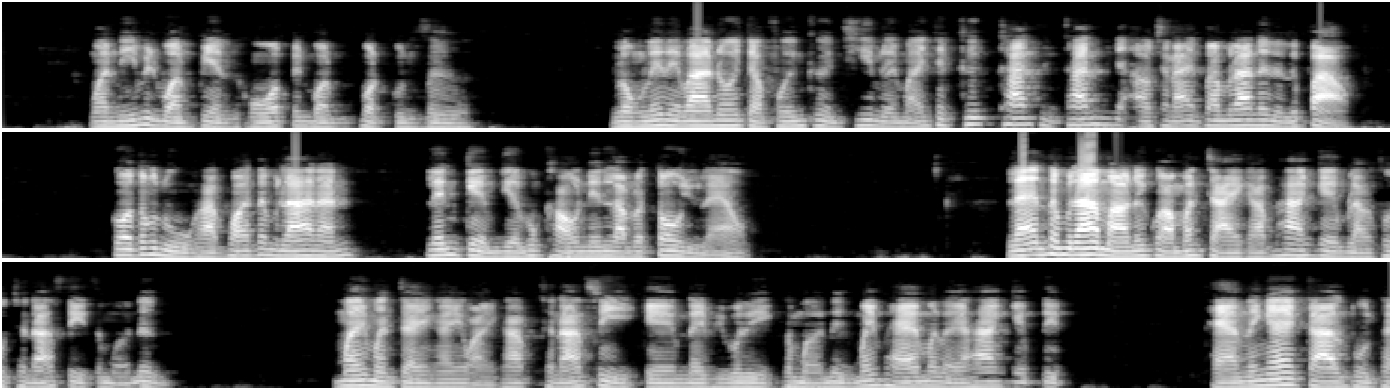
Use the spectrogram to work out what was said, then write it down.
ๆวันนี้เป็นบอลเปลี่ยนโค้ชเป็นบอลบทกุนซือ ลงเล่นในบ้านโดยจะฟื้นคืนชีพเลยไหมจะคึกคักถึงท่านจะเอาชนะแอตตันวิลล่าได้หรือเปล่า ก็ต้องดูครับเพราะแอตตันวิลล่านั้น เล่นเกมเยือนพวกเขาเน้นรับและโต้อยู่แล้ว และแอตตันวิลล่ามาด้วยความมั่นใจครับห้าเกมหลังสุดชนะสี่เสมอหนึ่งไม่มั่นใจยังไงไหวครับ ชนะสี่เกมในพรีเมียร์ลีกเสมอหนึ่งไม่แพ้มาเลยห้าเกมติด แถมในแง่การลงทุนใคร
